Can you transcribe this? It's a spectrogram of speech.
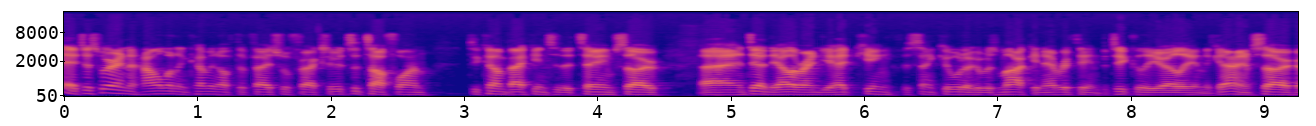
Yeah, just wearing the helmet and coming off the facial fracture, it's a tough one to come back into the team. So, uh, and down the other end, you had King for St Kilda, who was marking everything, particularly early in the game. So, uh,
